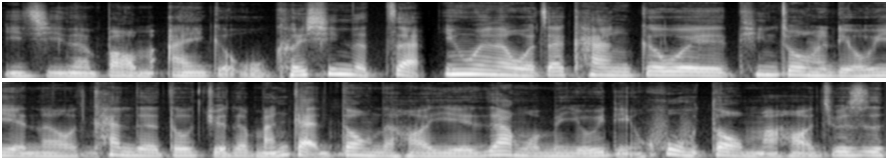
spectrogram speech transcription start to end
以及呢，帮我们按一个五颗星的赞。因为呢，我在看各位听众的留言呢，我看的都觉得蛮感动的哈，也让我们有一点互动嘛哈，就是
